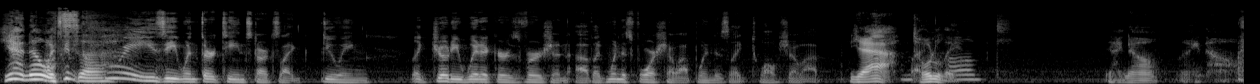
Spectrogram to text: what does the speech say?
Yeah, no, Oh, it's, it's uh, crazy when 13 starts like doing like Jodie Whittaker's version of like when does 4 show up, when does like 12 show up. yeah, totally. Pumped. I know. I know.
